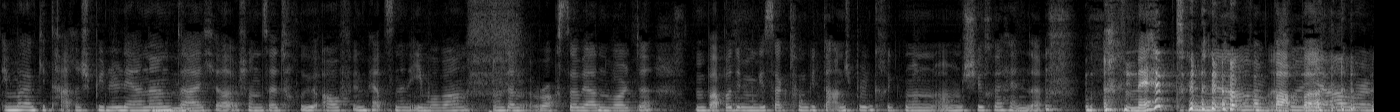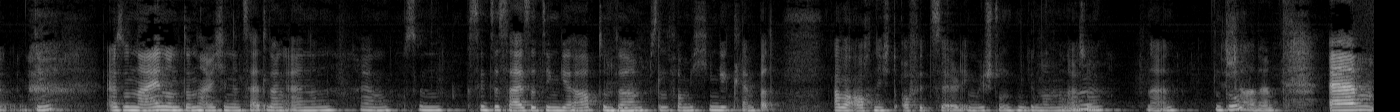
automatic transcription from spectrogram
immer Gitarre spielen lernen, Mhm. da ich ja schon seit früh auf im Herzen ein Emo war und ein Rockstar werden wollte. Mein Papa hat immer gesagt, vom Gitarrenspielen kriegt man ähm, schiere Hände. Nett. Ja, Vom Also, Papa. ja, aber Ding. Also nein, und dann habe ich eine Zeit lang einen, ein, so ein Synthesizer-Ding gehabt und da Mhm. ein bisschen vor mich hingeklempert. Aber auch nicht offiziell irgendwie Stunden genommen. Also nein. Und du? Schade. Ähm,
